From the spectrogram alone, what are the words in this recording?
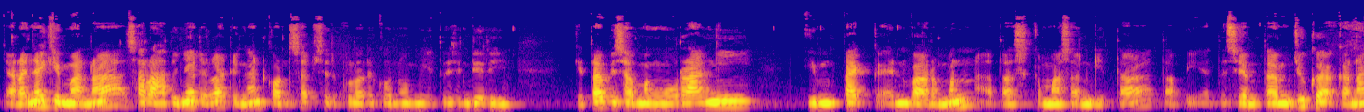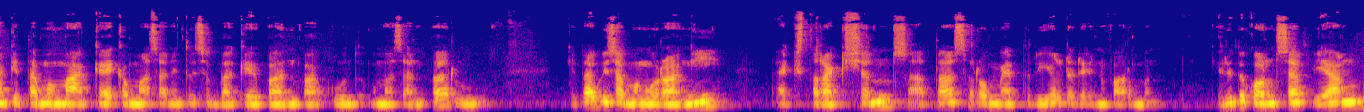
Caranya gimana? Salah satunya adalah dengan konsep circular economy itu sendiri. Kita bisa mengurangi impact environment atas kemasan kita, tapi at the same time juga karena kita memakai kemasan itu sebagai bahan baku untuk kemasan baru, kita bisa mengurangi extraction atas raw material dari environment. Jadi itu konsep yang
